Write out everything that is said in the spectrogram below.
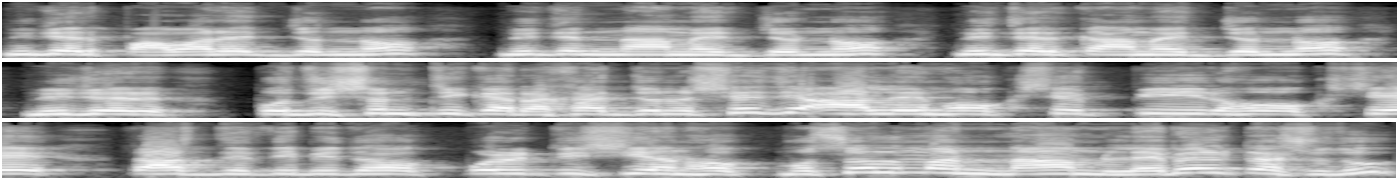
নিজের পাওয়ারের জন্য, নিজের নামের জন্য, নিজের কামের জন্য, নিজের পজিশন টিকে রাখার জন্য। সে যে আলেম হোক, সে পীর হোক, সে রাজনীতিবিদ হোক পলিটিশিয়ান হোক, মুসলমান নাম লেভেলটা শুধু,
